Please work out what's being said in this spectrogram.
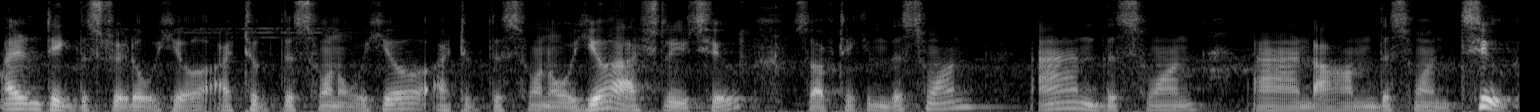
I didn't take this trade over here. I took this one over here. I took this one over here actually too. So I've taken this one and this one and um, this one too.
